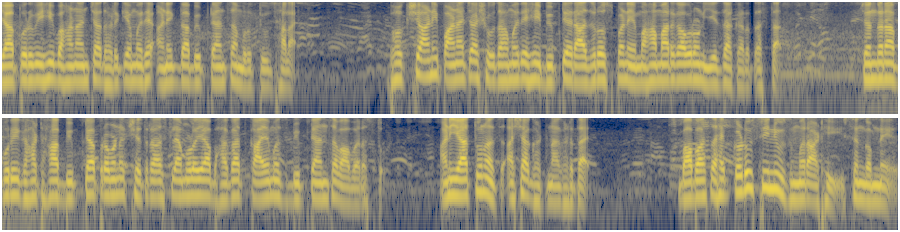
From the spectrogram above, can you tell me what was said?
यापूर्वीही वाहनांच्या धडकेमध्ये अनेकदा बिबट्यांचा मृत्यू झालाय. भक्ष्य आणि पाण्याच्या शोधामध्ये हे बिबटे राजरोसपणे महामार्गावरून ये जा करत असतात. चंदनापुरी घाट हा बिबट्याप्रवण क्षेत्र असल्यामुळे या भागात कायमच बिबट्यांचा वावर असतो आणि यातूनच अशा घटना घडत आहेत Babasaheb Kadu C news Marathi Sangamner.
